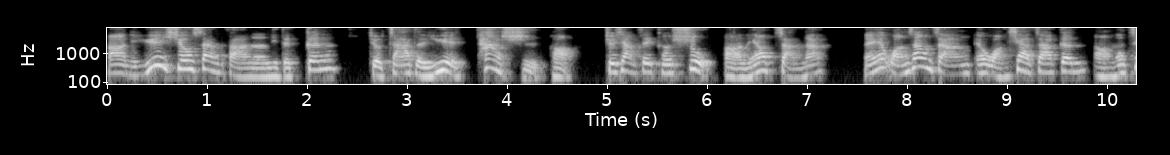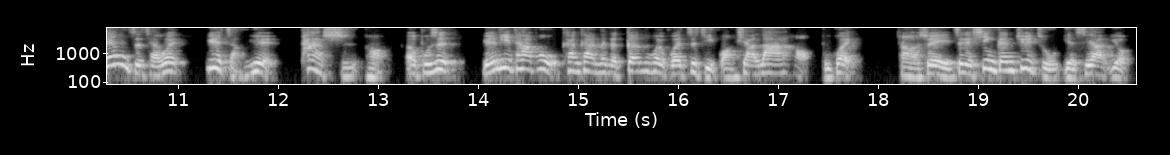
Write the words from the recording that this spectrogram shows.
啊。你越修善法呢，你的根就扎得越踏实哈。就像这棵树啊，你要长啊，诶，往上长，要往下扎根啊，那这样子才会越长越踏实哈，而不是原地踏步，看看那个根会不会自己往下拉哈，不会。啊，所以这个性根具足也是要有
